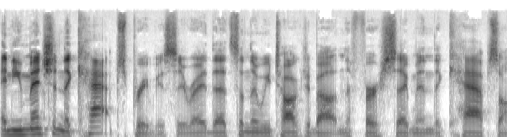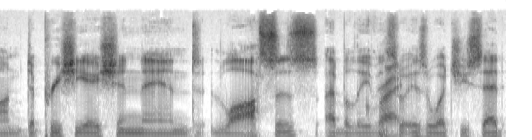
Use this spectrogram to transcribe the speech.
And you mentioned the caps previously, right? That's something we talked about in the first segment. The caps on depreciation and losses, I believe, is, Correct. is what you said.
